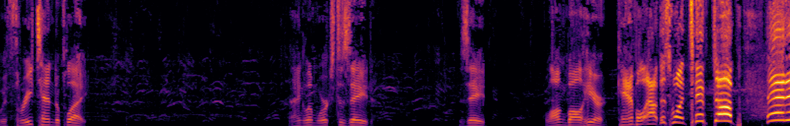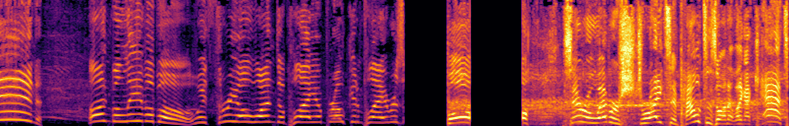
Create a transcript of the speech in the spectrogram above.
with 3.10 to play. Anglin works to Zaid. Zaid. Long ball here. Campbell out. This one tipped up and in! Unbelievable! With 3.01 to play, a broken play. Ball. Sarah Weber strikes and pounces on it like a cat.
